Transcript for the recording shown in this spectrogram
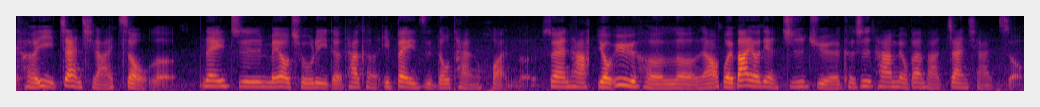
可以站起来走了。那一只没有处理的，它可能一辈子都瘫痪了。虽然它有愈合了，然后尾巴有点知觉，可是它没有办法站起来走。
